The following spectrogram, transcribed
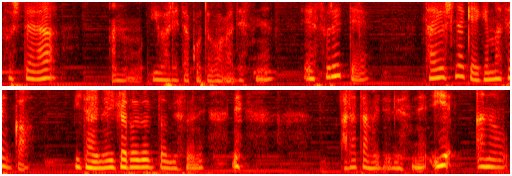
そしたらあの言われた言葉がですねえそれって対応しなきゃいけませんか？みたいな言い方だったんですよね。で改めてですねいえあの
